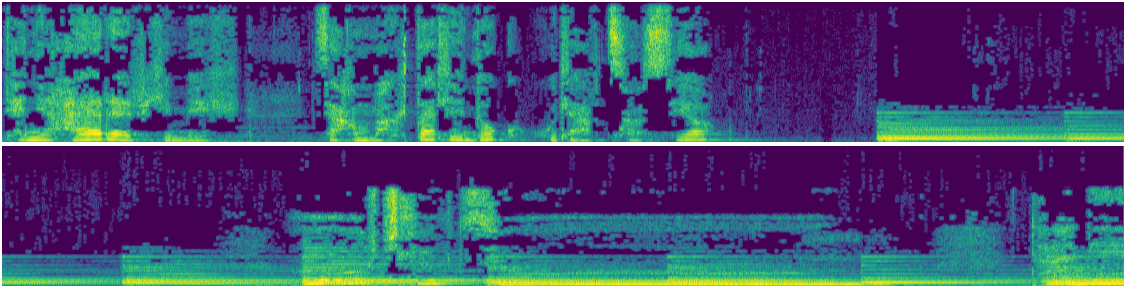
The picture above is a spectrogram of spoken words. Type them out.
таны хайраар химээх сайхан Магдалины дуг хүлээ авч сонсъё. Өөрчлөгдсөн таны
